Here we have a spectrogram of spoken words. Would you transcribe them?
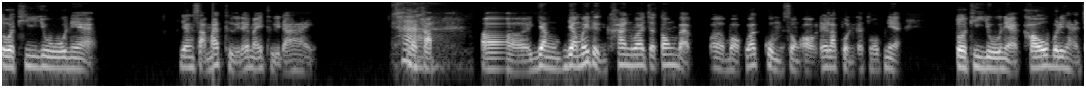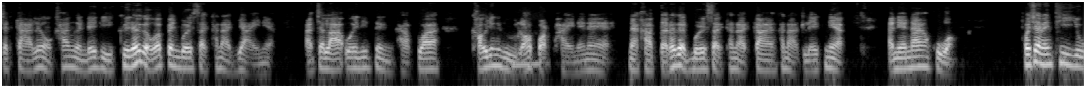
ตัว TU เนี่ยยังสามารถถือได้ไหมถือได้นะครับ เอ่อยังยังไม่ถึงขั้นว่าจะต้องแบบเอ่อบอกว่ากลุ่มส่งออกได้รับผลกระทบเนี่ยตัว TU เนี่ยเขาบริหารจัดการเรื่องของค่าเงินได้ดี คือถ้าเกิดว่าเป็นบริษัทขนาดใหญ่เนี่ยอาจจะละไว้นิดนึงครับว่าเขายังอยู่รอดปลอดภัยแน่ๆนะครับแต่ถ้าเกิดบริษัทขนาดกลางขนาดเล็กเนี่ยอันนี้น่าห่วง เพราะฉะนั้น TU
